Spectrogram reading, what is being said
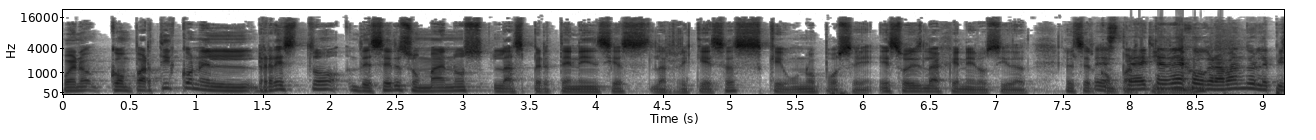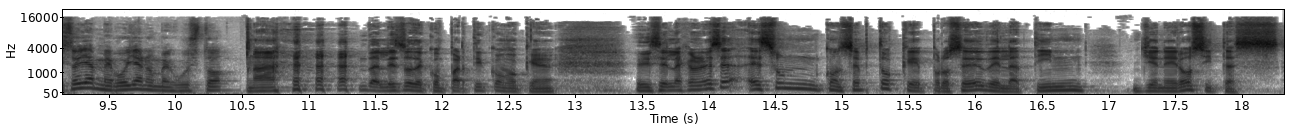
Bueno, compartir con el resto de seres humanos las pertenencias, las riquezas que uno posee. Eso es la generosidad, el ser este, Ahí te dejo grabando el episodio, me voy, ya no me gustó. Ah, dale eso de compartir como que... Dice, la generosidad es un concepto que procede del latín generositas,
